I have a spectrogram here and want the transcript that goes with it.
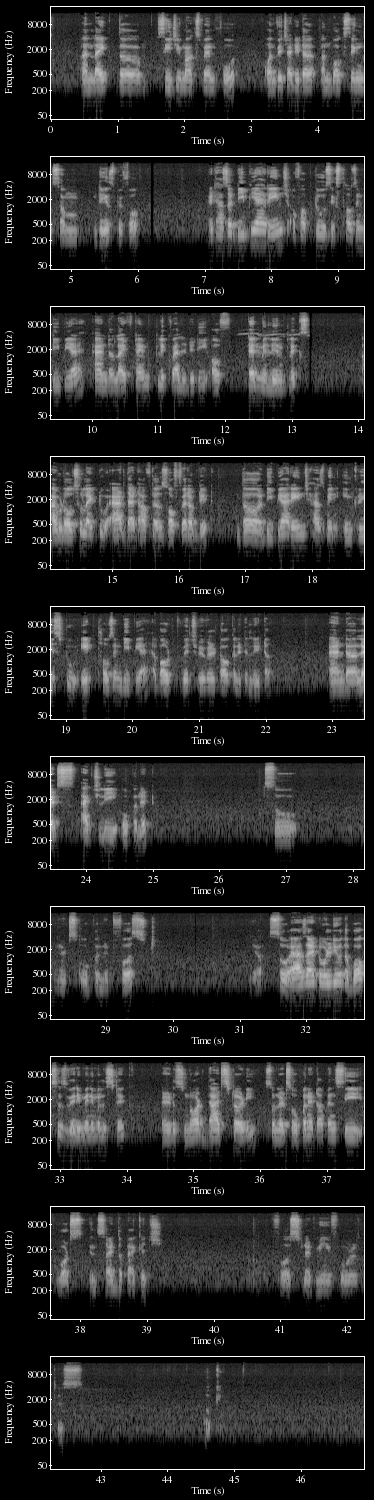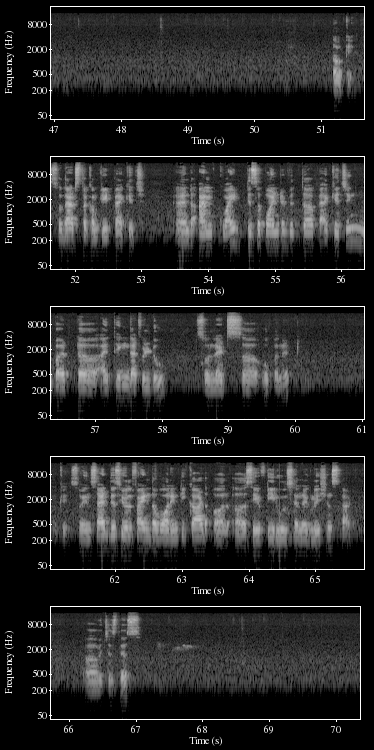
unlike the CG Marksman 4 on which I did an unboxing some days before. It has a DPI range of up to 6000 DPI and a lifetime click validity of 10 million clicks. I would also like to add that after the software update, the DPI range has been increased to 8000 DPI about which we will talk a little later. And uh, let's actually open it. So let's open it first. Yeah so as I told you the box is very minimalistic it is not that sturdy. So let's open it up and see what's inside the package. First let me fold this okay okay so that's the complete package. And I'm quite disappointed with the packaging but uh, I think that will do. So let's uh, open it. Okay so inside this you will find the warranty card or uh, safety rules and regulations card uh, which is this.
